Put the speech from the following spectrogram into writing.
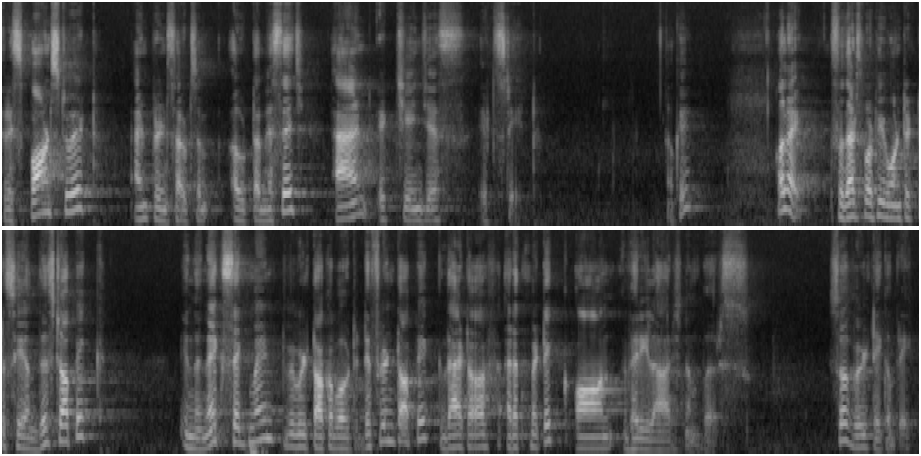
responds to it and prints out some out a message and it changes its state. Okay. Alright, so that is what we wanted to say on this topic. In the next segment we will talk about a different topic that of arithmetic on very large numbers. So we will take a break.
